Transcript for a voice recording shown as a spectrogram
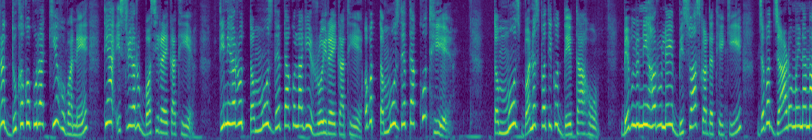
र दुःखको कुरा के हो भने त्यहाँ स्त्रीहरू बसिरहेका थिए। तिनीहरू तम्मुज देवताको लागि रोइरहेका थिए। अब तम्मुज देवता को थिए? तम्मुज वनस्पतिको देवता हो। बेबुलनीहरूले विश्वास गर्दथे कि जब जाडो महिनामा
